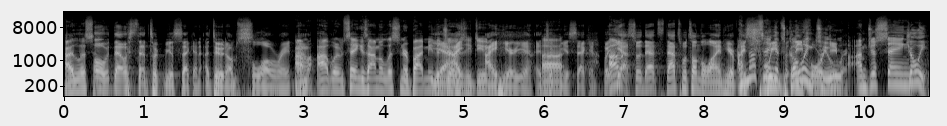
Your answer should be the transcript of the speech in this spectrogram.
I listen. Oh, that was that took me a second, Uh, dude. I'm slow right now. I'm, now. I, what I'm saying is, I'm a listener. Buy me the yeah, jersey, I, dude. I hear you. It took Uh, me a second, but I'm- yeah. So that's that's what's on the line here. If I'm not saying it's going to. four-gamer. I'm just saying, Joey,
